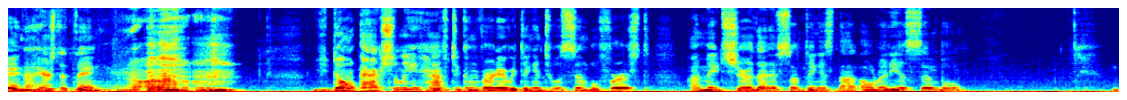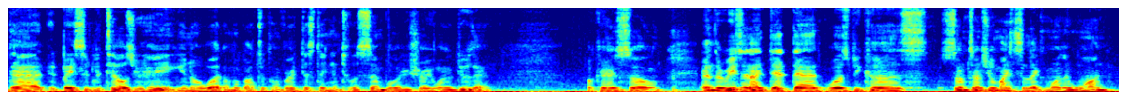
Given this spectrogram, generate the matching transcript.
Okay, now here's the thing. you don't actually have to convert everything into a symbol first. I made sure that if something is not already a symbol, that it basically tells you, hey, you know what, I'm about to convert this thing into a symbol. Are you sure you want to do that? Okay, so, and the reason I did that was because sometimes you might select more than one.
